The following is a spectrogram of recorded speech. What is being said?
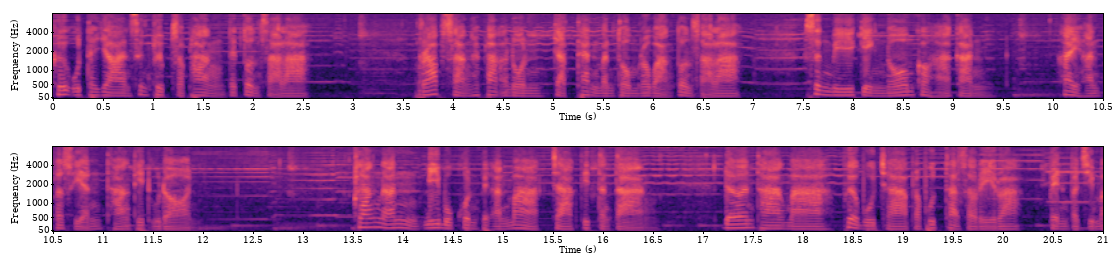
คืออุทยานซึ่งพลึบสะพังแต่ต้นสาระ รับสั่งให้พระอนนท์จัดแท่นบรรทมระหว่างต้นสาระซึ่งมีกิ่งโน้มเข้าหากัน ให้หันพระเศียรทางทิศอุดร ครั้งนั้นมีบุคคลเป็นอันมากจากทิศต่างๆ เดินทางมาเพื่อบูชาพระพุทธสรีระเป็นประชิม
